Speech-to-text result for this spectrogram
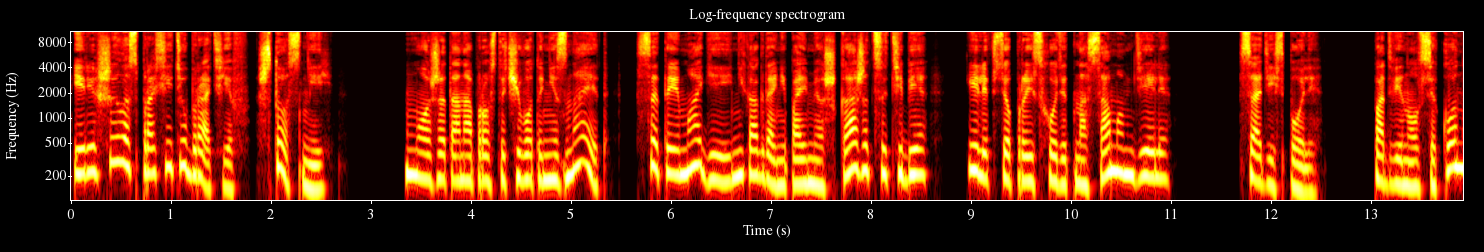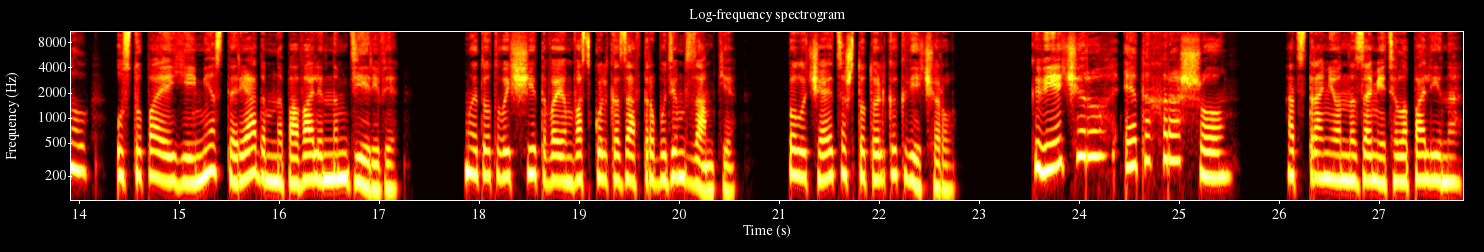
и решила спросить у братьев, что с ней. Может, она просто чего-то не знает? С этой магией никогда не поймешь, кажется тебе, или все происходит на самом деле. «Садись, Поли», — подвинулся Коннелл, уступая ей место рядом на поваленном дереве. «Мы тут высчитываем, во сколько завтра будем в замке. Получается, что только к вечеру». «К вечеру это хорошо», — отстраненно заметила Полина.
